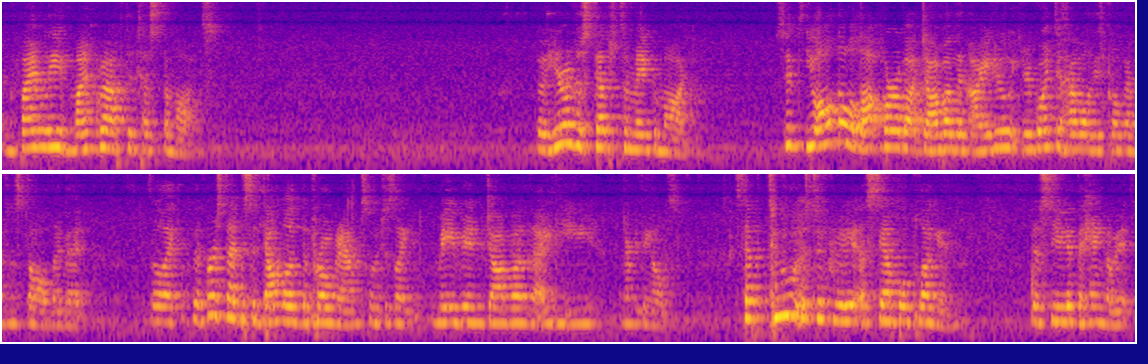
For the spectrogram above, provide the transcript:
And finally, Minecraft to test the mods. So here are the steps to make a mod. Since you all know a lot more about Java than I do, you're going to have all these programs installed, I bet. So like, the first step is to download the programs, which is like Maven, Java, the IDE, and everything else. Step two is to create a sample plugin, just so you get the hang of it.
